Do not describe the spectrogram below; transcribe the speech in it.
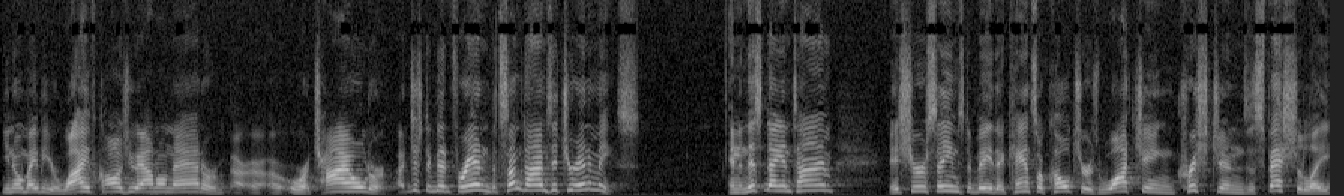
you know maybe your wife calls you out on that, or or, or a child, or uh, just a good friend. But sometimes it's your enemies. And in this day and time, it sure seems to be that cancel culture is watching Christians, especially,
